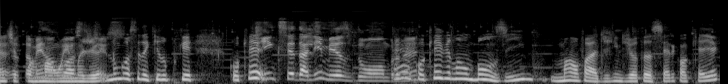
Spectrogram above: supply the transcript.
frente eu e também formar não um gostei daquilo porque qualquer. Tinha que ser dali mesmo, do ombro, É, né? qualquer vilão bonzinho, malvadinho de outra série qualquer, ia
